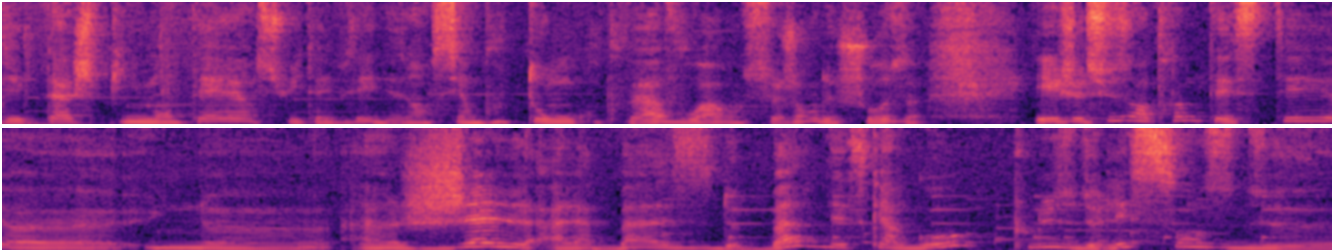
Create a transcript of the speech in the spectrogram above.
des taches pigmentaires suite à des anciens boutons qu'on pouvait avoir, ce genre de choses. Et je suis en train de tester euh, euh, un gel à la base de bave d'escargot, plus de l'essence de,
